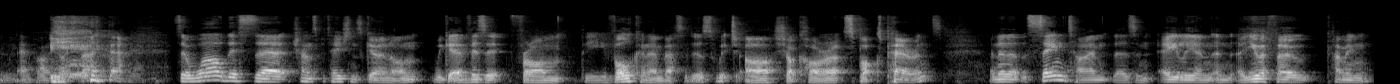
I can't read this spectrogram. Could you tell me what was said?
and Empire Strikes Back. So while this uh, transportation's going on, we get a visit from the Vulcan ambassadors, which are shock horror Spock's parents, and then at the same time, there's an alien and a UFO coming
